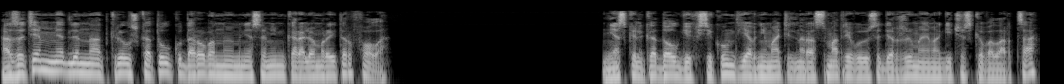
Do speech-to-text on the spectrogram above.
а затем медленно открыл шкатулку, дарованную мне самим королем Рейтерфола. Несколько долгих секунд я внимательно рассматриваю содержимое магического ларца,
